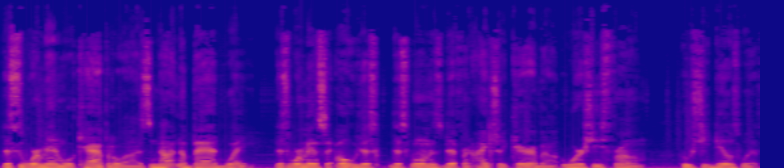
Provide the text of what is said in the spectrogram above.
This is where men will capitalize, not in a bad way. This is where men say, oh, this, this woman's different. I actually care about where she's from, who she deals with,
